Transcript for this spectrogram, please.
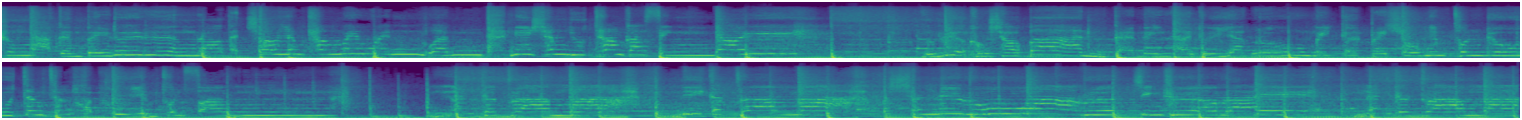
ข้างหน้าเต็มไปด้วยเรื่องราวแต่เช้ายังทำไม่เว้นวันนี่ฉันอยู่ท่ามกลางสิ่งใดเรื่องของชาวบ้าน แต่ไม่นานก็อยากรู้ไม่เกิดไปโชว์ยังทนดูทั้งทั้งหดหูยังทนฟังนั่นก็ดราม่านี่ก็ดราม่าฉันไม่รู้ว่าเรื่องจริงคืออะไรนั่นก็ดราม่า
